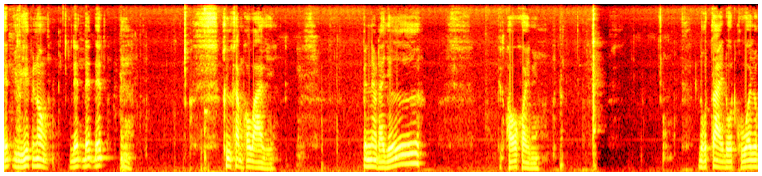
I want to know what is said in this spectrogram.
เด็ดอีหลีพี่น้อง เด็ดเด็ดเด็ดคือคำเขาวายเลยเป็นแนวใดเยอะพริกเผาคอยนี่โดดใต้โดดขัวอยู่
